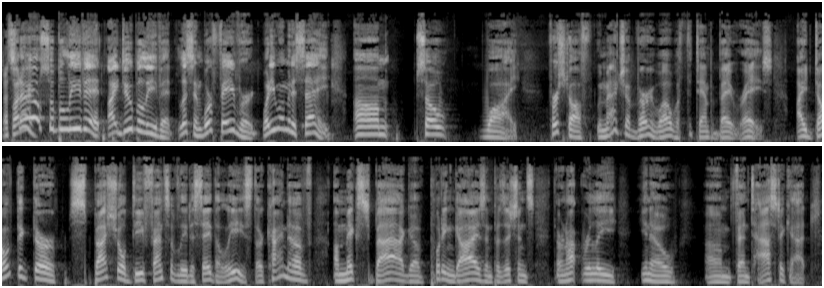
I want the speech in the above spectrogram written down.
That's but I also believe it. I do believe it. Listen, we're favored. What do you want me to say? Um, so why? First off, we match up very well with the Tampa Bay Rays. I don't think they're special defensively to say the least. They're kind of a mixed bag of putting guys in positions they're not really, you know, um, fantastic at.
